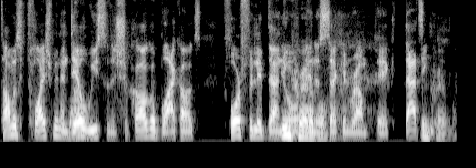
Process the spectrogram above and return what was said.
Thomas Fleischmann, and Dale Wow. Weiss to the Chicago Blackhawks for Philippe Danault and a second round pick. That's Incredible.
